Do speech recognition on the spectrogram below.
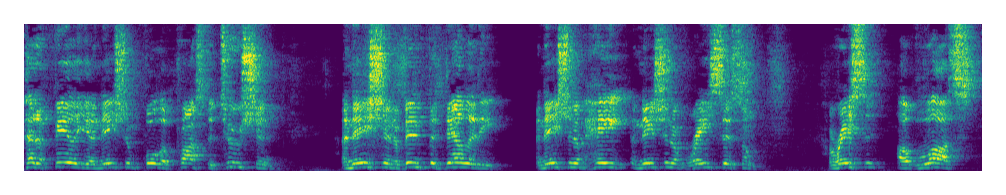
pedophilia, a nation full of prostitution, a nation of infidelity, a nation of hate, a nation of racism, a race of lust,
